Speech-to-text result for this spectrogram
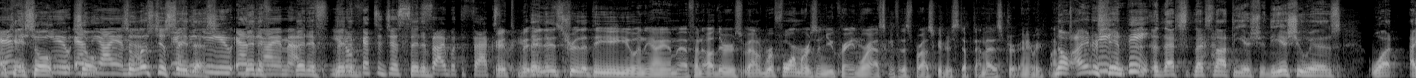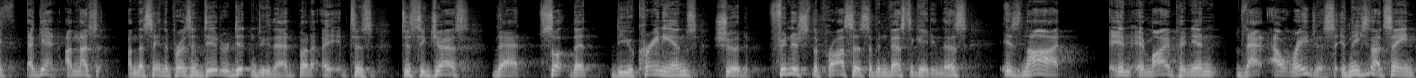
And Okay, the so EU and so, the IMF. so let's just say And the this: EU and that the if, IMF. That if, You that don't if- get to just that if- decide what the facts It, are. it is true that the EU and the IMF and others, well, reformers in Ukraine, were asking for this prosecutor to step down. That is true. Anyway, No, I understand. uh, that's that's not the issue. The issue is what I again. I'm not. I'm not saying the president did or didn't do that, but I, to to suggest that so, that the Ukrainians should finish the process of investigating this is not. In, in my opinion, that outrageous. And he's not saying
